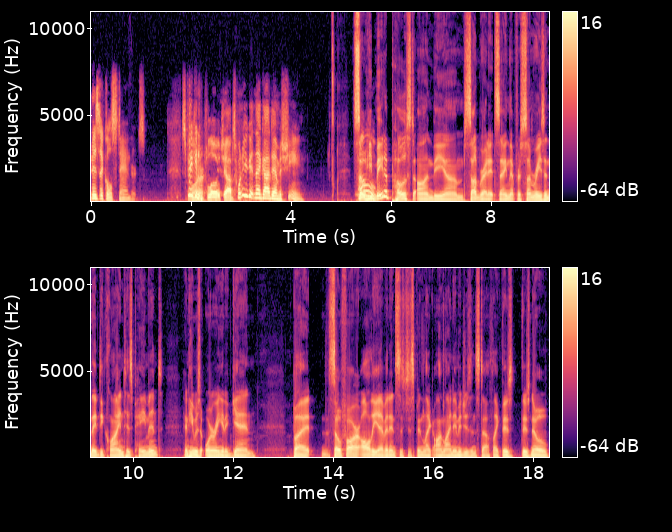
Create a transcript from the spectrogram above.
physical standards? Speaking Or- of blowjobs, when are you getting that goddamn machine? So he Oh. made a post on the um, subreddit saying that for some reason they declined his payment and he was ordering it again. But so far, all the evidence has just been like online images and stuff. Like there's there's no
